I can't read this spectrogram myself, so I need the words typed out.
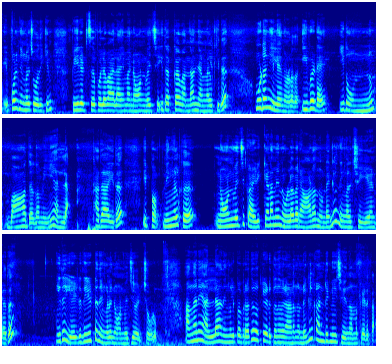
ഇപ്പോൾ നിങ്ങൾ ചോദിക്കും പീരിയഡ്സ് പുലവാലായ്മ നോൺ വെജ് ഇതൊക്കെ വന്നാൽ ഞങ്ങൾക്കിത് മുടങ്ങില്ലേ എന്നുള്ളത്? ഇവിടെ ഇതൊന്നും ബാധകമേ അല്ല. അതായത് ഇപ്പം നിങ്ങൾക്ക് നോൺ വെജ് കഴിക്കണമെന്നുള്ളവരാണെന്നുണ്ടെങ്കിൽ നിങ്ങൾ ചെയ്യേണ്ടത് ഇത് എഴുതിയിട്ട് നിങ്ങൾ നോൺ വെജ് കഴിച്ചോളൂ. അങ്ങനെയല്ല നിങ്ങളിപ്പോൾ വ്രതമൊക്കെ എടുക്കുന്നവരാണെന്നുണ്ടെങ്കിൽ കണ്ടിന്യൂ ചെയ്ത് നമുക്ക് എടുക്കാം.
